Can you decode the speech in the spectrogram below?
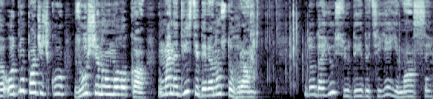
одну пачечку згущеного молока. У мене 290 грам. Додаю сюди до цієї маси,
